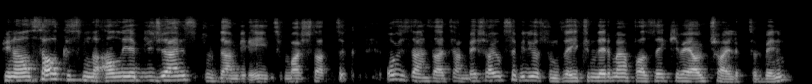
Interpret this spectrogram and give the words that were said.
finansal kısmını anlayabileceğiniz türden bir eğitim başlattık. O yüzden zaten 5 ay yoksa biliyorsunuz eğitimlerim en fazla 2 veya 3 aylıktır benim.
